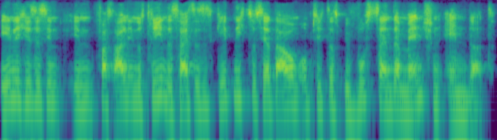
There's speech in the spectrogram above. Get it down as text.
ähnlich ist es in, in fast allen Industrien. Das heißt, es geht nicht so sehr darum, ob sich das Bewusstsein der Menschen ändert,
